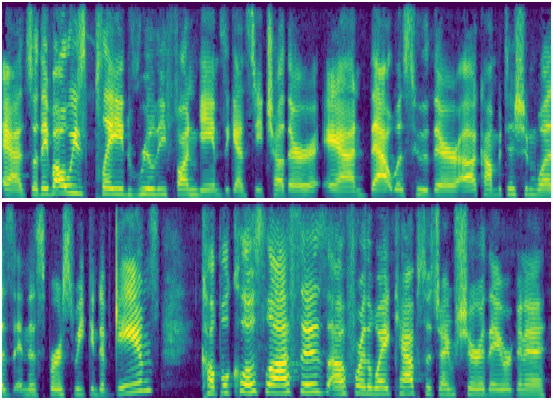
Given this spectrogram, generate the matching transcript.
And so they've always played really fun games against each other, and that was who their uh, competition was in this first weekend of games. Couple close losses uh, for the Whitecaps, which I'm sure they were going to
